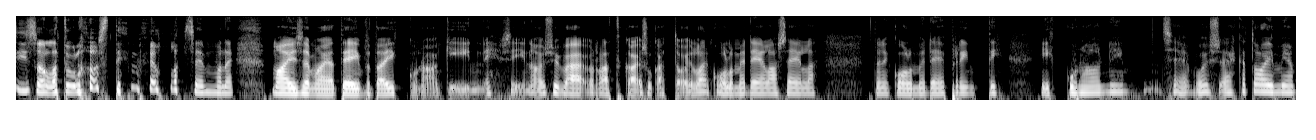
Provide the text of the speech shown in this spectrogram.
isolla tulostimella semmoinen maisema ja teipata ikkunaan kiinni. Siinä olisi hyvä ratkaisu katsoa jollain 3D-laseilla, tänne 3D-printti ikkunaan, niin se voisi ehkä toimia.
